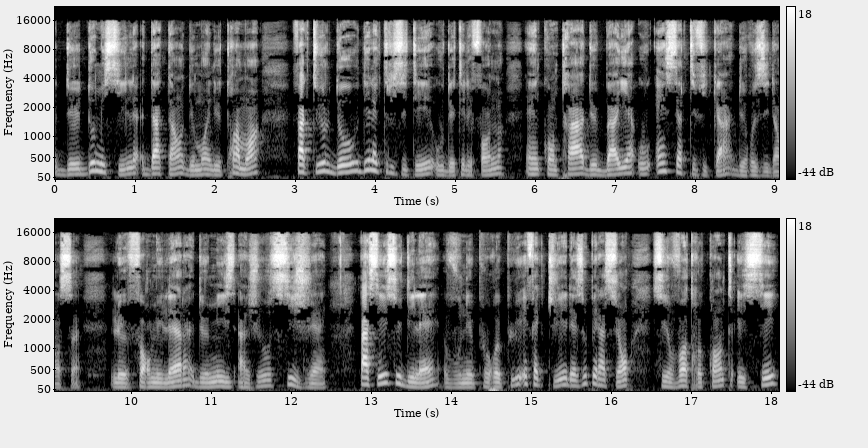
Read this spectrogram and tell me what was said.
de domicile datant de moins de trois mois, facture d'eau, d'électricité ou de téléphone, un contrat de bail ou un certificat de résidence. Le formulaire de mise à jour 6 juin. Passé ce délai, vous ne pourrez plus effectuer des opérations sur votre compte et c'est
